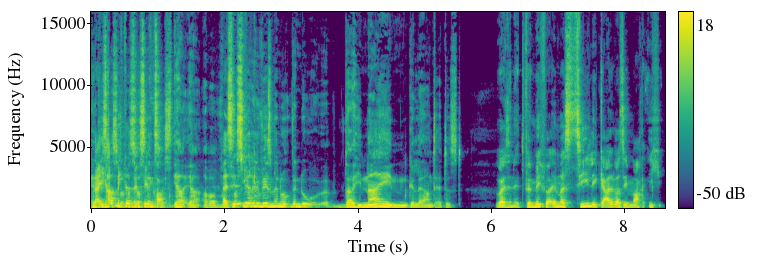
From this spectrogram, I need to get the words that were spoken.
Nein, ich habe du- mich damit was du? befasst. Ja, ja, aber Also was wäre gewesen, wenn du, wenn du äh, da hinein gelernt hättest? Weiß ich nicht. Für mich war immer das Ziel, egal was ich mache, ich,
